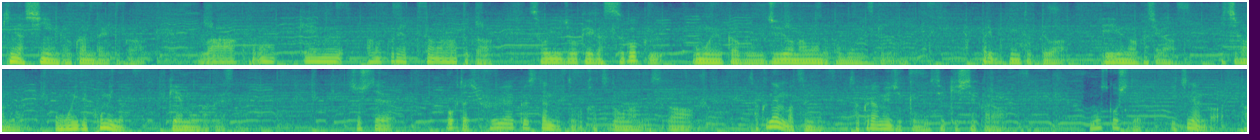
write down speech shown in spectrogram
きなシーンが浮かんだりとかうわーこのゲームあのこれやってたなとかそういう情景がすごく思い浮かぶ重要なものだと思うんですけどやっぱり僕にとっては英雄の証が一番の思い出込みのゲーム音楽ですね。そして僕たち Who-ya Extended の活動なんですが昨年末に桜ミュージックに移籍してからもう少しで1年が経と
